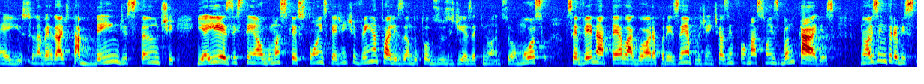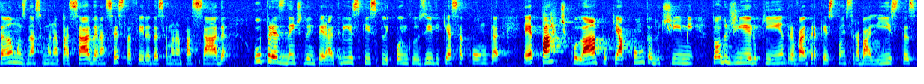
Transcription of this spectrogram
É isso, na verdade está bem distante e aí existem algumas questões que a gente vem atualizando todos os dias aqui no Antes do Almoço. Você vê na tela agora, por exemplo, gente, as informações bancárias. Nós entrevistamos na semana passada, na sexta-feira da semana passada, o presidente do Imperatriz, que explicou inclusive que essa conta é particular, porque a conta do time, todo o dinheiro que entra vai para questões trabalhistas,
